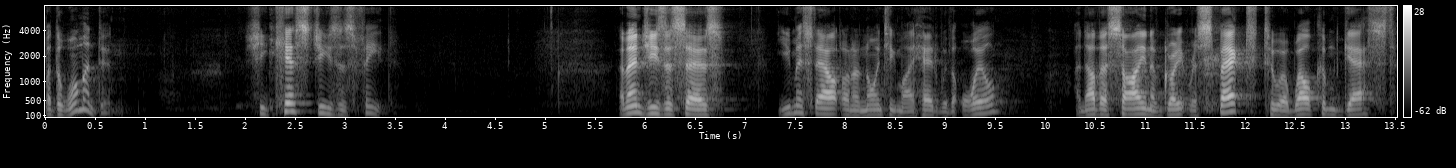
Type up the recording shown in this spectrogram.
But the woman didn't. She kissed Jesus' feet. And then Jesus says, You missed out on anointing my head with oil another sign of great respect to a welcomed guest.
